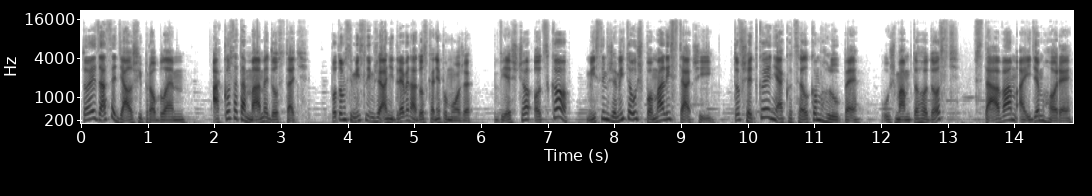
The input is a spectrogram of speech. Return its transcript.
To je zase ďalší problém. Ako sa tam máme dostať? Potom si myslím, že ani drevená doska nepomôže. Vieš čo, Ocko? Myslím, že mi to už pomaly stačí. To všetko je nejako celkom hlúpe. Už mám toho dosť? Vstávam a idem hore.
